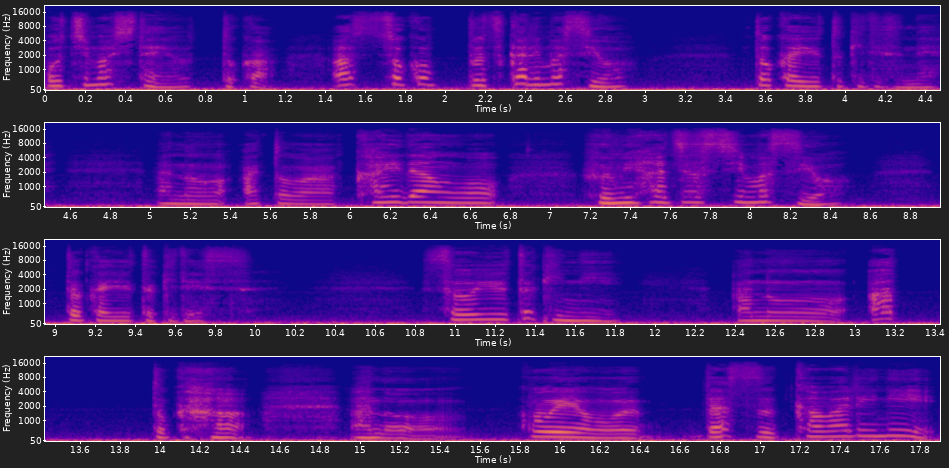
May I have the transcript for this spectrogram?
落ちましたよ、とか、あ、そこぶつかりますよ、とかいう時ですね。あの、あとは階段を踏み外しますよ、とかいう時です。そういう時に、あの、あとか、あの、声を出す代わりに、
